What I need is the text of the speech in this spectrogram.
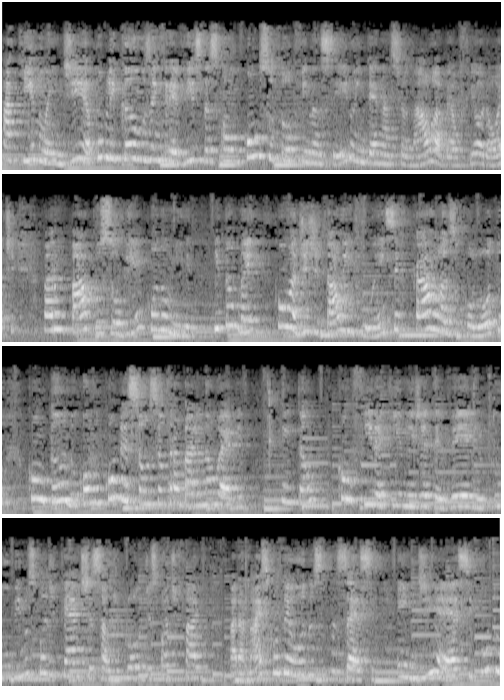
aqui no Em Dia, publicamos entrevistas com o consultor financeiro internacional Abel Fiorotti para um papo sobre economia e também com a digital influencer Carla Zucoloto contando como começou o seu trabalho na web. Então, confira aqui no IGTV, YouTube e nos podcasts SoundCloud e Spotify. Para mais conteúdos, acesse endies.com.br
